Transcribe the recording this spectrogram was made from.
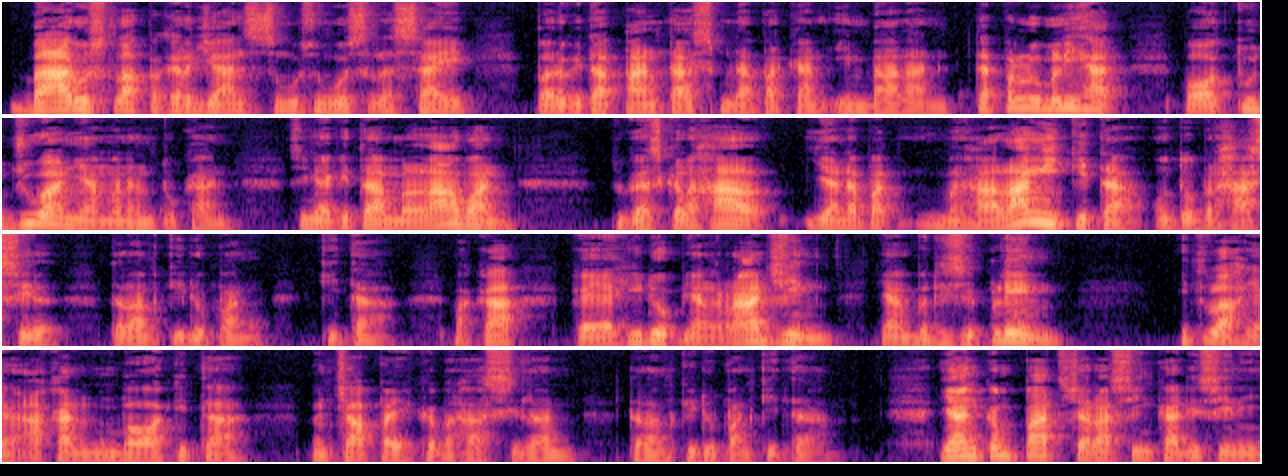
baru setelah pekerjaan sungguh-sungguh selesai baru kita pantas mendapatkan imbalan. Kita perlu melihat bahwa tujuan yang menentukan sehingga kita melawan juga segala hal yang dapat menghalangi kita untuk berhasil dalam kehidupan kita. Maka gaya hidup yang rajin, yang berdisiplin, itulah yang akan membawa kita mencapai keberhasilan dalam kehidupan kita. Yang keempat secara singkat di sini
